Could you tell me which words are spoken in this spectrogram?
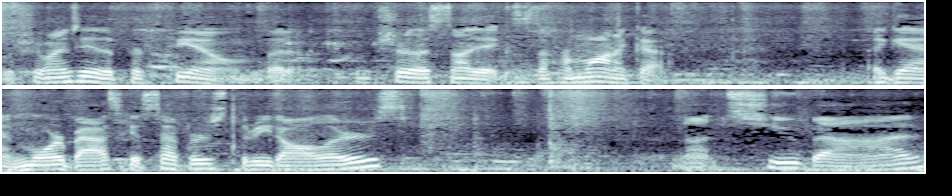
which reminds me of the perfume, but I'm sure that's not it because it's a harmonica. Again, more basket stuffers, three dollars. Not too bad.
